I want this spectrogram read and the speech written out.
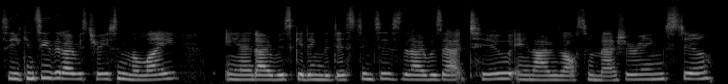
So you can see that I was tracing the light and I was getting the distances that I was at too and I was also measuring still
